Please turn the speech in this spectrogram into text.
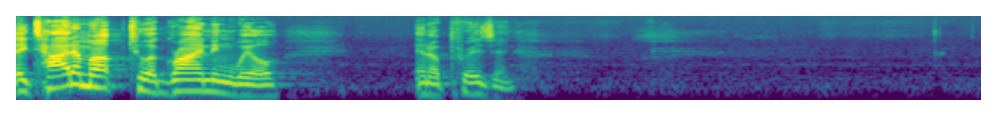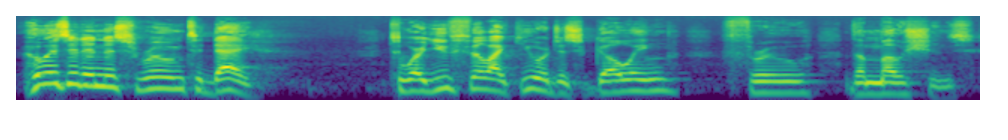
They tied him up to a grinding wheel in a prison. Who is it in this room today to where you feel like you are just going through the motions.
